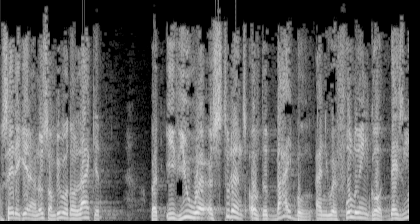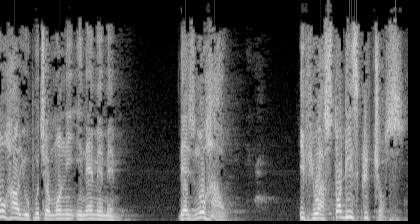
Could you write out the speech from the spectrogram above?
I'll say it again. I know some people don't like it. But if you were a student of the Bible and you were following God, there's no how you put your money in MMM. There's no how if you are studying scriptures.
